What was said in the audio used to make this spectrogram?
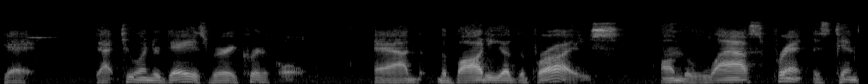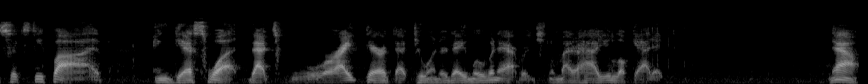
Okay. That 200 day is very critical. And the body of the price on the last print is 1065. And guess what? That's right there at that 200 day moving average, no matter how you look at it. Now,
